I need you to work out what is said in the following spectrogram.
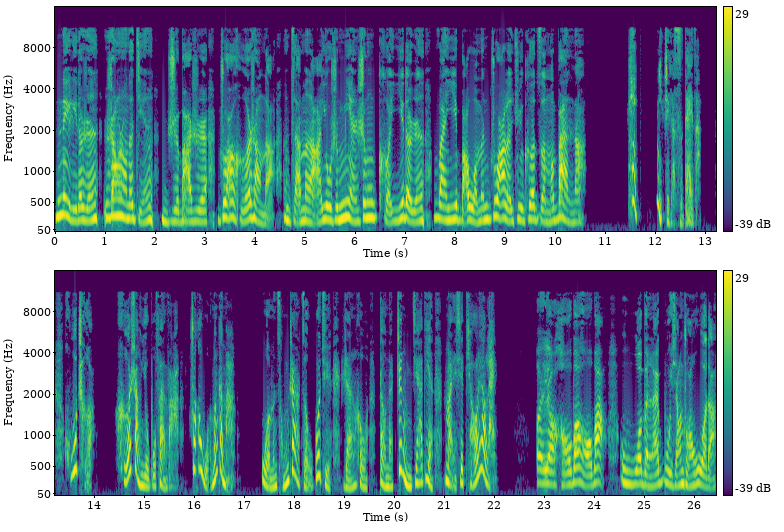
那里的人嚷嚷的紧，只怕是抓和尚的。咱们啊，又是面生可疑的人，万一把我们抓了去，可怎么办呢？哼，你这个死呆子，胡扯！和尚又不犯法，抓我们干嘛？我们从这儿走过去，然后到那郑家店买些调料来。哎呀，好吧，好吧，我本来不想闯祸的，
